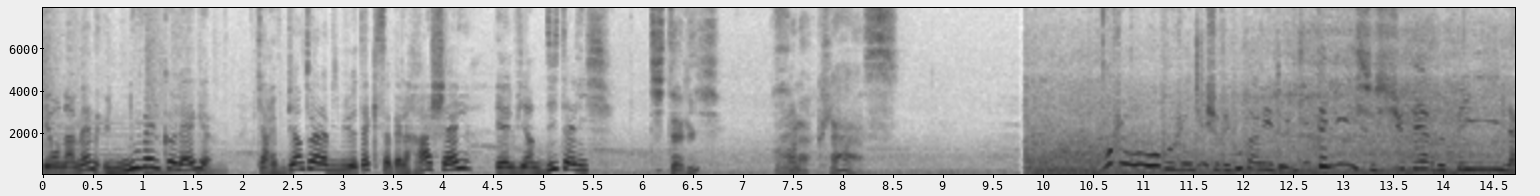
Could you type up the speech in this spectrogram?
Et on a même une nouvelle collègue qui arrive bientôt à la bibliothèque qui s'appelle Rachel et elle vient d'Italie. D'Italie? Oh la classe Bonjour, aujourd'hui je vais vous parler de l'Italie, ce superbe pays, la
